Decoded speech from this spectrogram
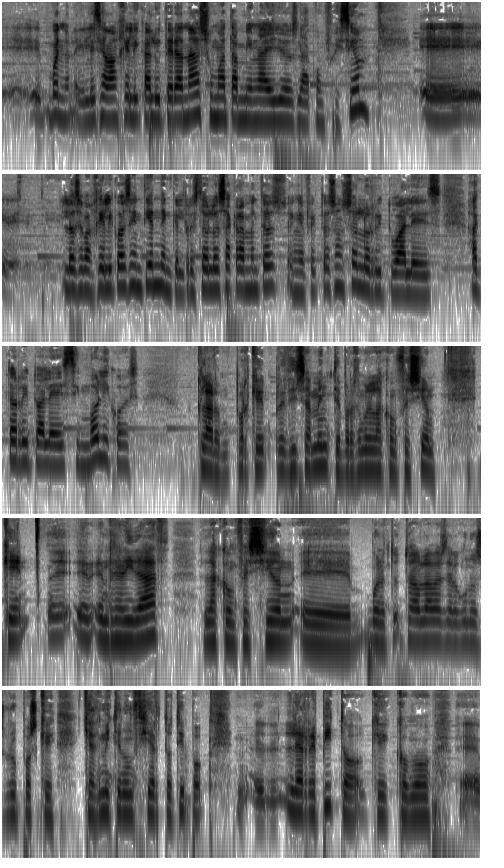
Eh, bueno, la Iglesia Evangélica Luterana suma también a ellos la confesión. Eh, los evangélicos entienden que el resto de los sacramentos, en efecto, son solo rituales, actos rituales simbólicos. Claro, porque precisamente, por ejemplo, la confesión, que en realidad la confesión, eh, bueno, tú, hablabas de algunos grupos que, admiten un cierto tipo. Le repito que como, eh,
